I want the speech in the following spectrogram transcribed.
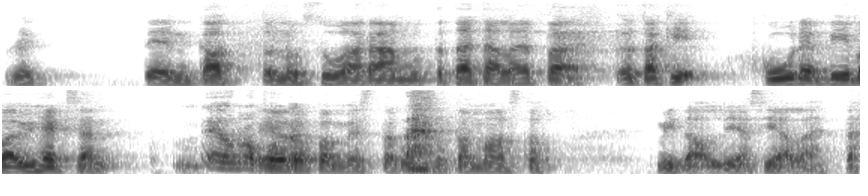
nyt en kattonut suoraan, mutta taitaa olla jopa jotakin 6-9 Euroopan- Euroopan mestaruus tota maastomitallia siellä, että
